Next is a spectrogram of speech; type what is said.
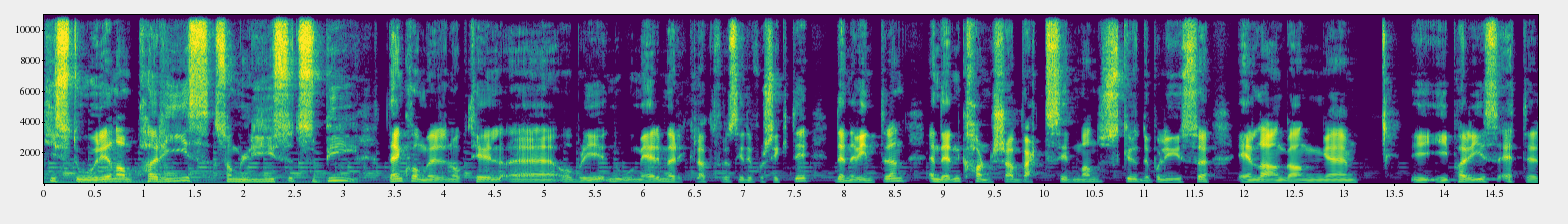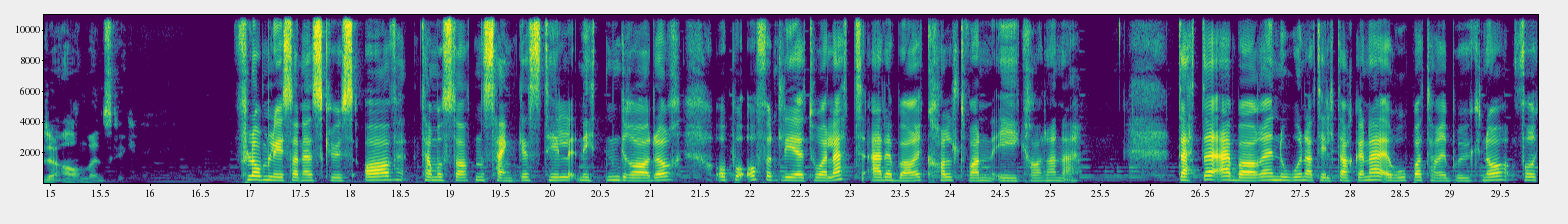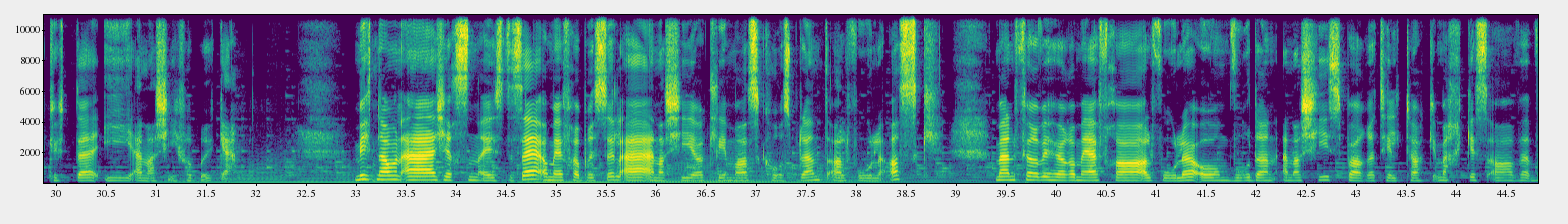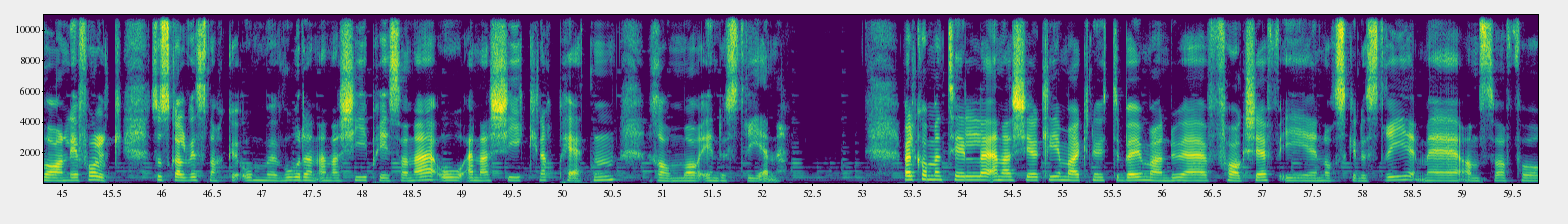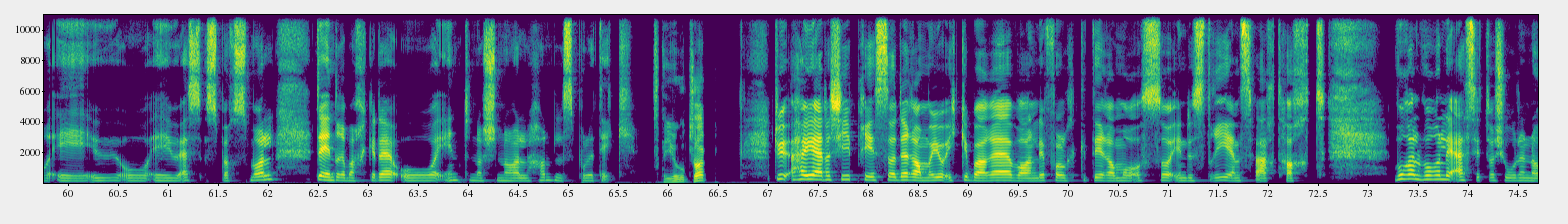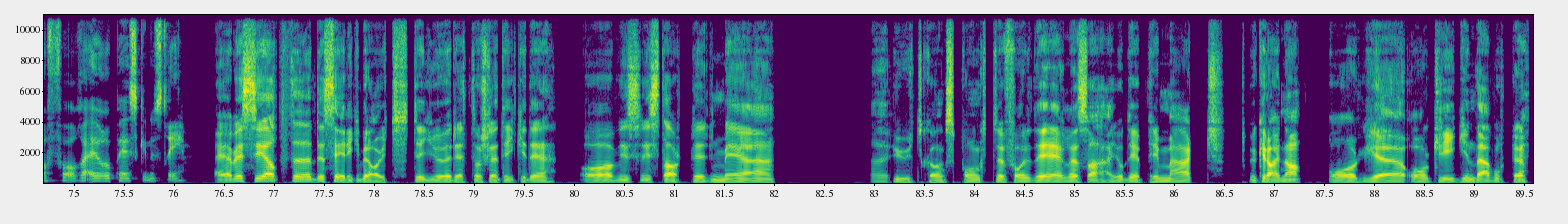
historien om Paris som lysets by, den kommer nok til eh, å bli noe mer mørklagt, for å si det forsiktig, denne vinteren enn det den kanskje har vært siden man skrudde på lyset en eller annen gang eh, i, i Paris etter annen verdenskrig. Flomlysene skrus av, termostaten senkes til 19 grader, og på offentlige toalett er det bare kaldt vann i kranene. Dette er bare noen av tiltakene Europa tar i bruk nå for å kutte i energiforbruket. Mitt navn er Kirsten Øystese, og vi fra Brussel er energi- og klimas korrespondent Alf Ole Ask. Men før vi hører mer fra Alf Ole om hvordan energisparetiltak merkes av vanlige folk, så skal vi snakke om hvordan energiprisene og energiknappheten rammer industrien. Velkommen til Energi og klima, Knut Bøyman. Du er fagsjef i Norsk Industri med ansvar for EU- og EØS-spørsmål, det indre markedet og internasjonal handelspolitikk. Jo, takk. Du, Høye energipriser det rammer jo ikke bare vanlige folk, de rammer også industrien svært hardt. Hvor alvorlig er situasjonen nå for europeisk industri? Jeg vil si at eh, det ser ikke bra ut. Det gjør rett og slett ikke det. Og hvis vi starter med utgangspunktet for det hele, så er jo det primært Ukraina og, eh, og, krigen der borte.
